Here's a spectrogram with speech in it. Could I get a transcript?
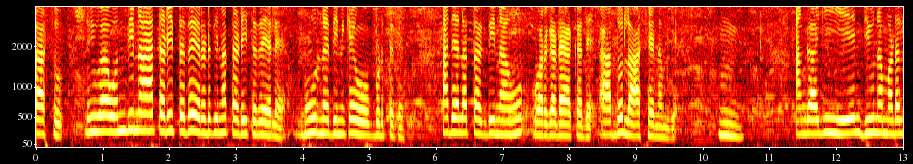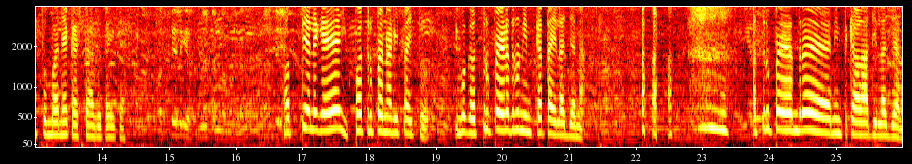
ಲಾಸು. ಈಗ ಒಂದಿನ ತಡೀತದೆ, ಎರಡು ದಿನ ತಡೀತದೆ ಎಲೆ. ಮೂರನೇ ದಿನಕ್ಕೆ ಹೋಗ್ಬಿಡ್ತದೆ. ಅದೆಲ್ಲ ತೆಗ್ದು ನಾವು ಹೊರಗಡೆ ಹಾಕೋದೆ. ಅದು ಲಾಸೇ ನಮಗೆ. ಹ್ಞೂ ಹಂಗಾಗಿ ಏನು ಜೀವನ ಮಾಡೋದು ತುಂಬಾ ಕಷ್ಟ ಆಗ್ಬಿಟ್ಟೈತೆ ಹತ್ತು ಎಲೆಗೆ ಇಪ್ಪತ್ತು ರೂಪಾಯಿ ನಡೀತಾ ಇತ್ತು. ಇವಾಗ ಹತ್ತು ರೂಪಾಯಿ ಹೇಳಿದ್ರು ನಿಂತ್ಕೊತಾ ಇಲ್ಲ ಜನ. ಹತ್ತು ರೂಪಾಯಿ ಅಂದರೆ ನಿಂತ್ಕೊಳ್ಳೋದಿಲ್ಲ ಜನ.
